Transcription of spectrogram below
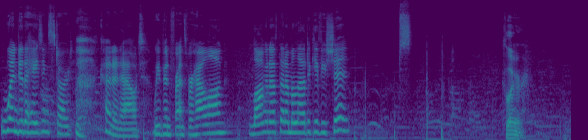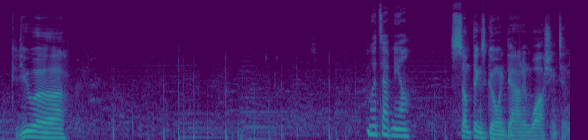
When do the hazings start? Cut it out. We've been friends for how long? Long enough that I'm allowed to give you shit. Claire, could you, uh... What's up, Neil? Something's going down in Washington.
